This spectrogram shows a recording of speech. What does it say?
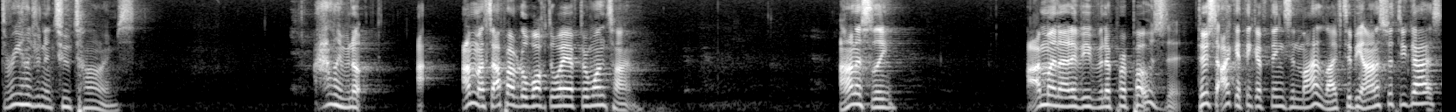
302 times. I don't even know. I, I must, I probably walked away after one time. Honestly, I might not have even have proposed it. There's, I could think of things in my life, to be honest with you guys,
